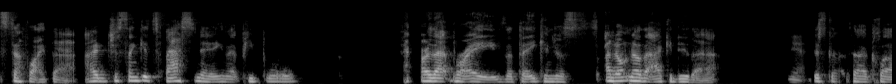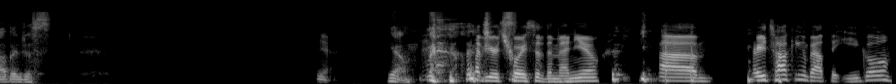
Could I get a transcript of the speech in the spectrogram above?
stuff like that. I just think it's fascinating that people are that brave that they can just. I don't know that I could do that. Yeah. just go to a club and just. Yeah. Yeah. Have your choice of the menu. Um, are you talking about the Eagle?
